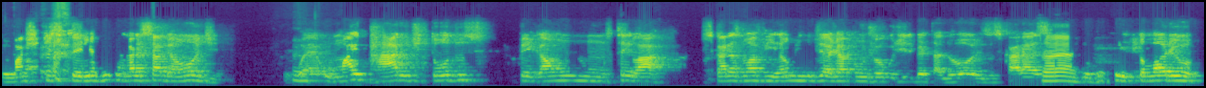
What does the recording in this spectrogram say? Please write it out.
Eu acho que seria muito sabe aonde? é, o mais raro de todos pegar um, sei lá, os caras no avião indo viajar para um jogo de Libertadores, os caras é. no território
